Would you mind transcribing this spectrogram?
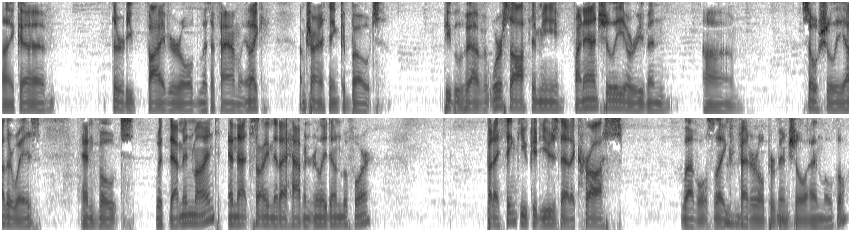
like a 35 year old with a family. Like I'm trying to think about people who have it worse off than me financially, or even um, socially, other ways, and vote with them in mind. And that's something that I haven't really done before. But I think you could use that across levels, like mm-hmm. federal, provincial, and local.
